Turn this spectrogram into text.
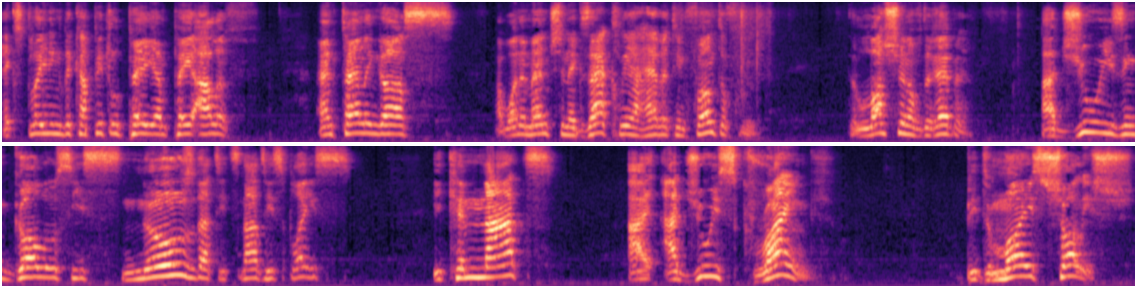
explaining the Kapitel Pei and Pei Aleph, and telling us, I want to mention exactly, I have it in front of me, the Lashon of the Rebbe. A Jew is in Golus, he knows that it's not his place. He cannot a, Jew is crying. Bidmois sholish.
